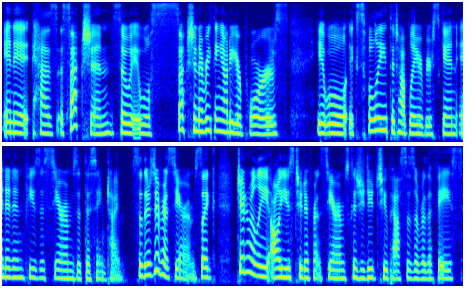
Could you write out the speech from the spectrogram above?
and it has a suction, so it will suction everything out of your pores. It will exfoliate the top layer of your skin and it infuses serums at the same time. So there's different serums. Like generally I'll use two different serums because you do two passes over the face.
